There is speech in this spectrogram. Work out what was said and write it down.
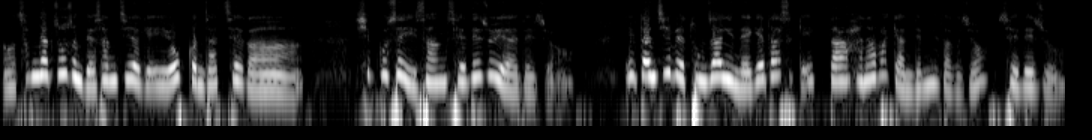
어, 청약조정 대상 지역의 이 요건 자체가 19세 이상 세대주여야 되죠. 일단 집에 통장이 4개 5개 있다 하나밖에 안 됩니다. 그죠? 세대주.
